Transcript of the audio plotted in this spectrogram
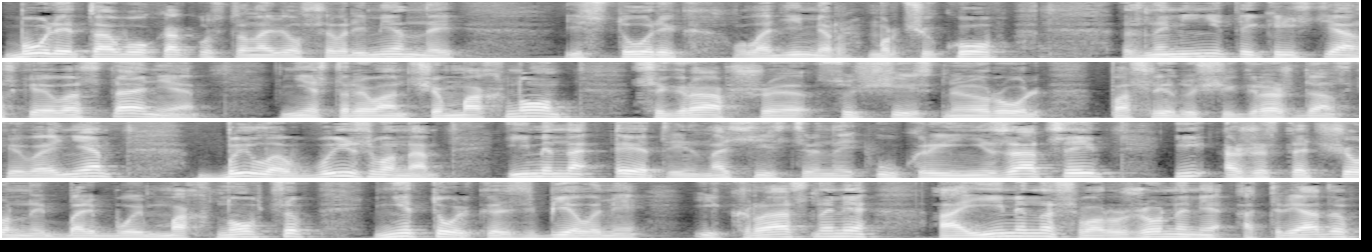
Более того, как установил современный историк Владимир Марчуков, знаменитое крестьянское восстание Нестора Ивановича Махно, сыгравшее существенную роль в последующей гражданской войне, было вызвано именно этой насильственной украинизацией и ожесточенной борьбой махновцев не только с белыми и красными, а именно с вооруженными отрядов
